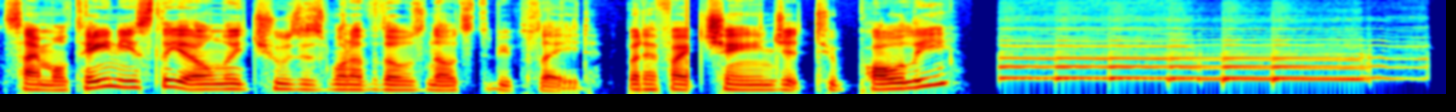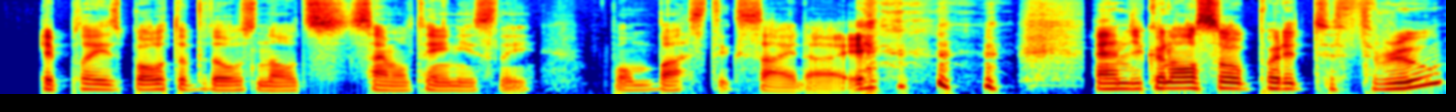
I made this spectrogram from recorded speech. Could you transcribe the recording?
simultaneously, it only chooses one of those notes to be played. But if I change it to poly, it plays both of those notes simultaneously bombastic side eye. and you can also put it to through.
